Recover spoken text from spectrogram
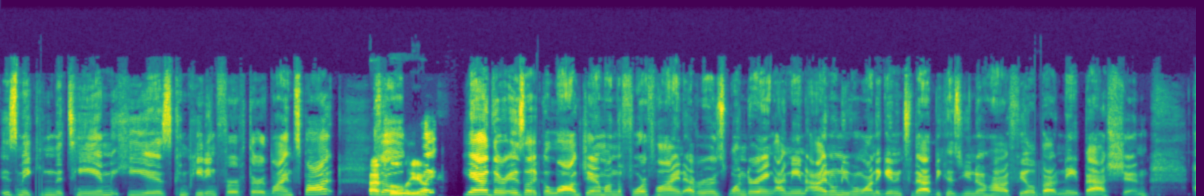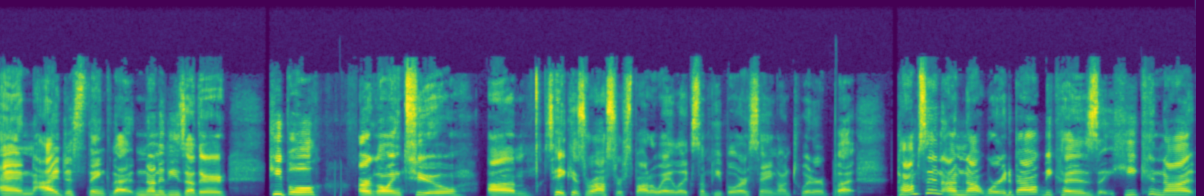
is making the team, he is competing for a third line spot. Absolutely, so, yeah. Like, yeah, there is like a logjam on the fourth line. Everyone's wondering. I mean, I don't even want to get into that because you know how I feel about Nate Bastian. And I just think that none of these other people are going to um take his roster spot away like some people are saying on Twitter. But Thompson, I'm not worried about because he cannot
